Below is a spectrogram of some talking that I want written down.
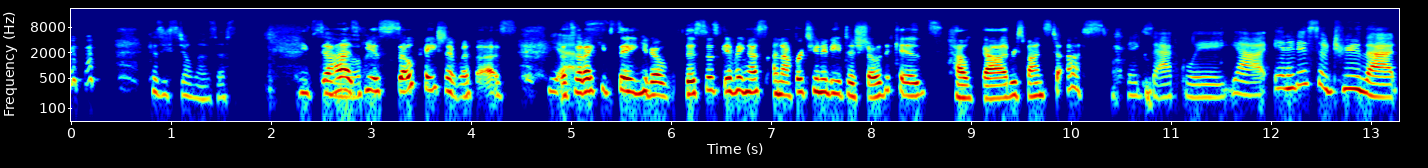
Cuz he still loves us. He does. So, he is so patient with us. Yes. That's what I keep saying. You know, this is giving us an opportunity to show the kids how God responds to us. Exactly. Yeah. And it is so true that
